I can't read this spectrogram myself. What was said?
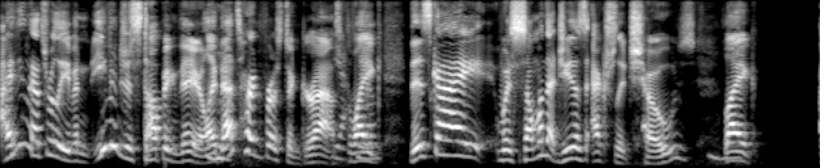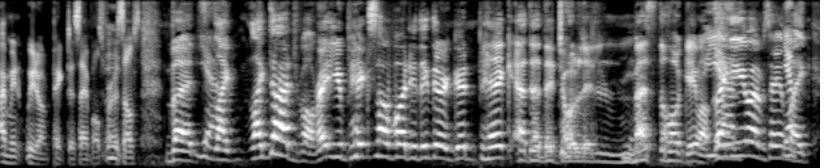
I think that's really even even just stopping there. Like mm-hmm. that's hard for us to grasp. Yeah. Like this guy was someone that Jesus actually chose. Mm-hmm. Like I mean, we don't pick disciples for mm. ourselves, but Yeah. like like dodgeball, right? You pick someone, you think they're a good pick, and then they totally mess the whole game up. Like you know what I'm saying? Yep. Like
